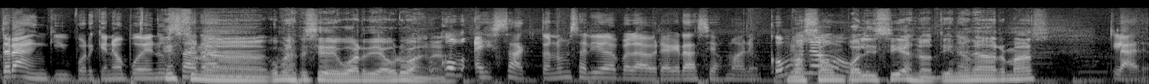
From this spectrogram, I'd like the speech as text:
tranqui, porque no pueden Es usar una, como una especie de guardia urbana. Exacto, no me salía la palabra, gracias Manu. ¿Cómo No son policías, no tienen No. armas Claro.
